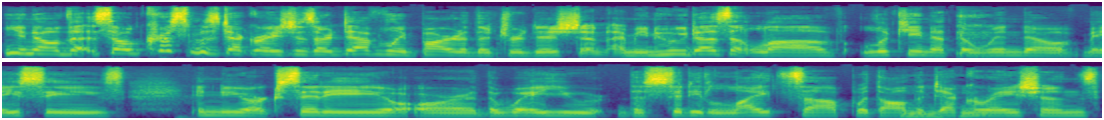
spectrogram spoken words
You know, that, so Christmas decorations are definitely part of the tradition. I mean, who doesn't love looking at the window of Macy's in New York City or the way you, the city lights up with all the Mm-hmm. decorations?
